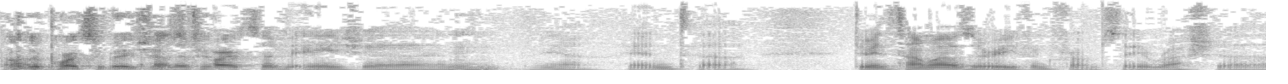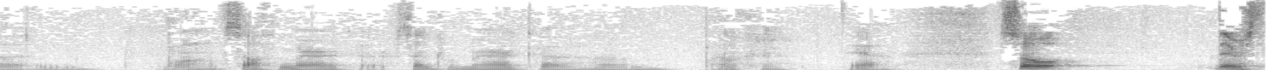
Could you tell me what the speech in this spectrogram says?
um, other parts of Asia, other too? parts of Asia, and mm-hmm. yeah, and uh, during the time I was there, even from say Russia and wow. South America, or Central America. Um, okay. Yeah. So there's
